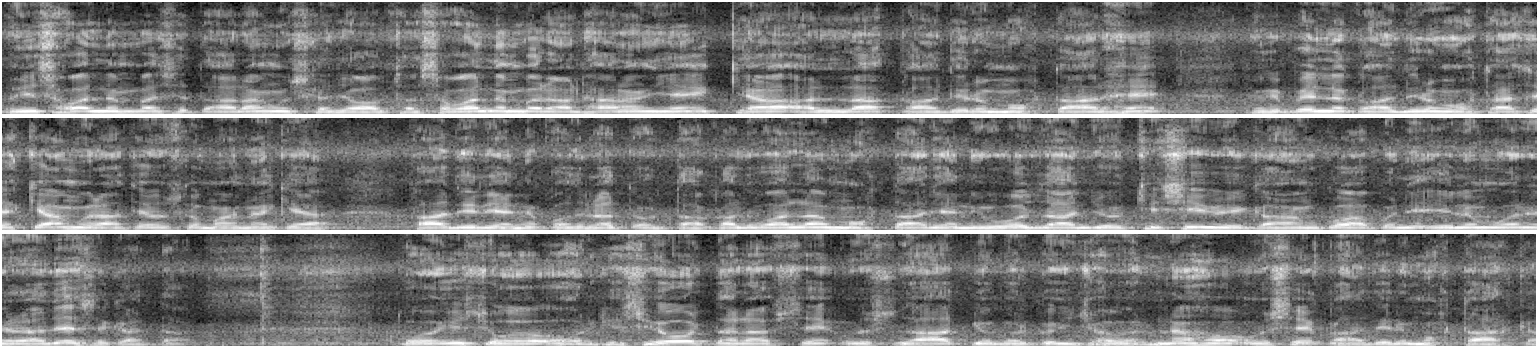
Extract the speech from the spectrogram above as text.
تو یہ سوال نمبر ستارہ اس کا جواب تھا۔ سوال نمبر اٹھارہ یہ کیا اللہ قادر و مختار ہے؟ کیونکہ پہلے قادر و مختار سے کیا مراد ہے؟ اس کو مانا کیا؟ قادر یعنی قدرت اور طاقت والا، مختار یعنی وہ ذات جو کسی بھی کام کو اپنے علم اور ارادے سے کرتا۔ تو اس اور کسی اور طرف سے اس ذات کے اوپر کوئی جبر نہ ہو، اسے قادر مختار کا۔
